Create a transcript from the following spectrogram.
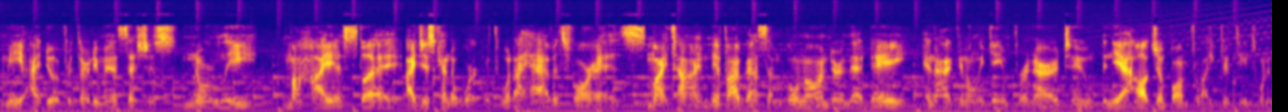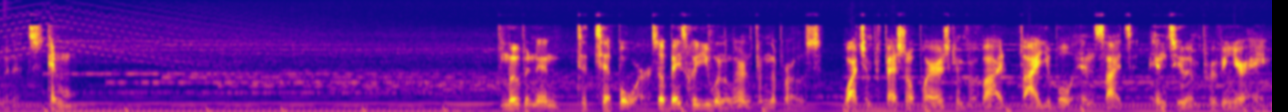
Me, I do it for 30 minutes. That's just normally my highest, but I just kind of work with what I have as far as my time. If I've got something going on during that day and I can only game for an hour or two, then yeah, I'll jump on for like 15, 20 minutes. And moving into tip four. So basically, you want to learn from the pros. Watching professional players can provide valuable insights into improving your aim.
